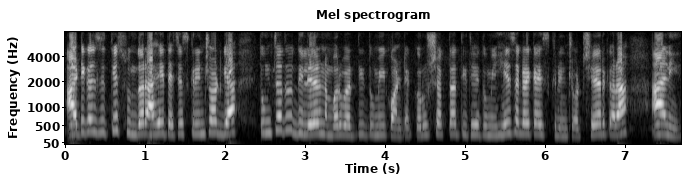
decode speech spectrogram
आर्टिकल्स इतके सुंदर आहे त्याचे स्क्रीनशॉट घ्या. तुमच्या तो दिलेल्या नंबरवरती तुम्ही कॉन्टॅक्ट करू शकता. तिथे तुम्ही हे सगळे काही स्क्रीनशॉट शेअर करा. आणि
